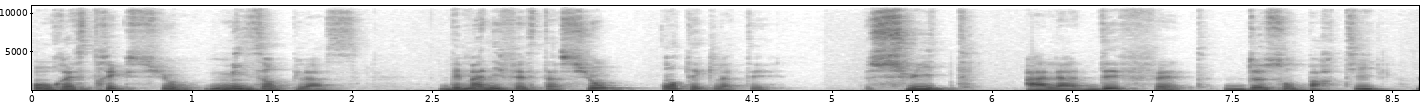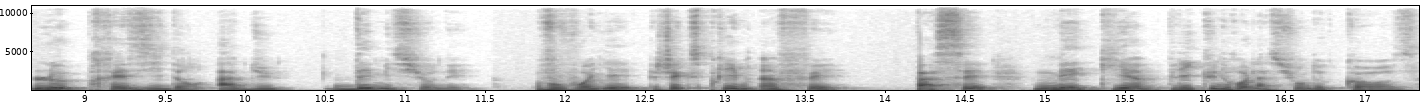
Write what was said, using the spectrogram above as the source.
aux restrictions mises en place, des manifestations ont éclaté. Suite à la défaite de son parti, le président a dû démissionner. Vous voyez, j'exprime un fait passé, mais qui implique une relation de cause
